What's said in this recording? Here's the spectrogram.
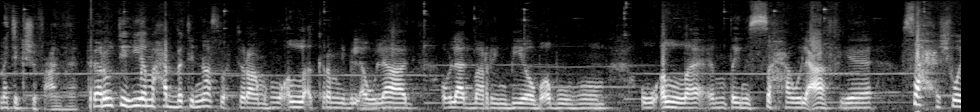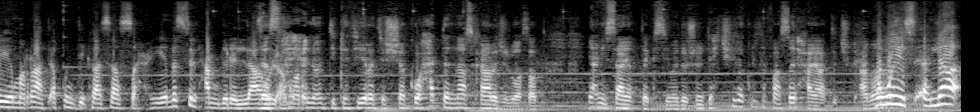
ما تكشف عنها. ثروتي هي محبة الناس واحترامهم والله أكرمني بالأولاد أولاد بارين بي وبأبوهم والله يعطيني الصحة والعافية. صح شوية مرات أكو انتكاسات صحية بس الحمد لله صحيح والعمر. إنه أنت كثيرة الشكوى حتى الناس خارج الوسط. يعني سايق تاكسي ما أدري شنو تحكي له كل تفاصيل حياتك هو يسأل لا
